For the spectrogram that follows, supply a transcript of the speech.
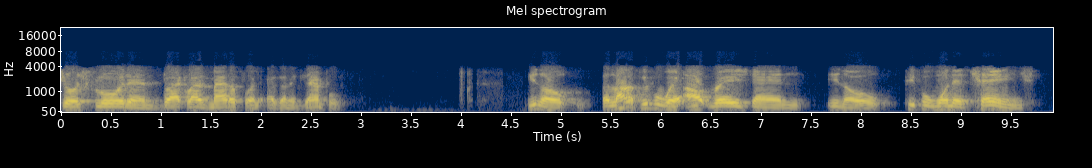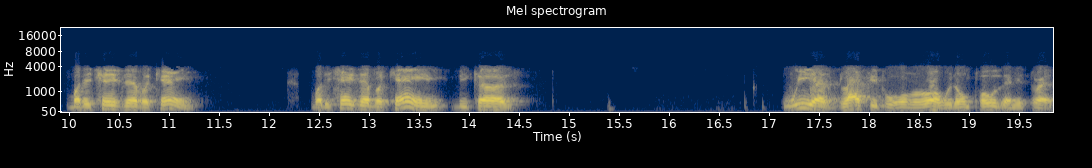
George Floyd and Black Lives Matter for as an example. You know, a lot of people were outraged, and you know, people wanted change, but the change never came. But the change never came because we as black people overall, we don't pose any threat.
